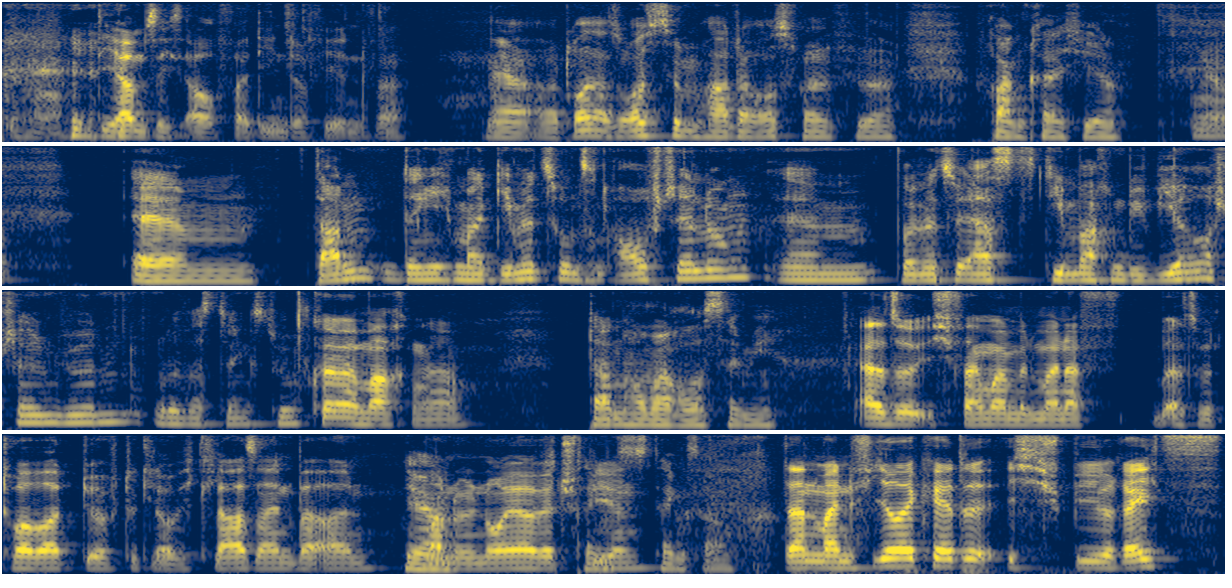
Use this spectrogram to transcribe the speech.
genau. Die haben sich auch verdient auf jeden Fall. Ja, aber trotzdem ein harter Ausfall für Frankreich hier. Ja. Ähm, dann denke ich mal, gehen wir zu unseren Aufstellungen. Ähm, wollen wir zuerst die machen, wie wir aufstellen würden? Oder was denkst du? Können wir machen, ja. Dann hau mal raus, Sammy. Also ich fange mal mit meiner, also mit Torwart dürfte, glaube ich, klar sein bei allen. Ja. Manuel Neuer wird spielen. Denk's, denk's auch. Dann meine Viererkette. Ich spiele rechts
